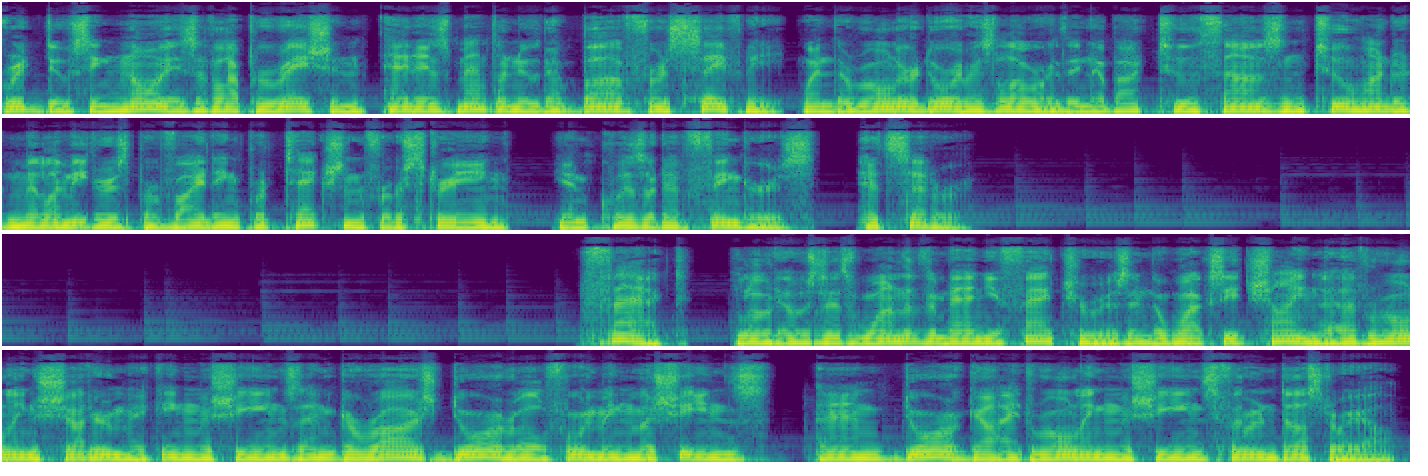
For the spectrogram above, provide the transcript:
Reducing noise of operation and is maintenance above for safety when the roller door is lower than about 2200 mm providing protection for straying, inquisitive fingers, etc. Fact, Lotos is one of the manufacturers in the Wuxi China of rolling shutter making machines and garage door roll forming machines, and door guide rolling machines for industrial.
